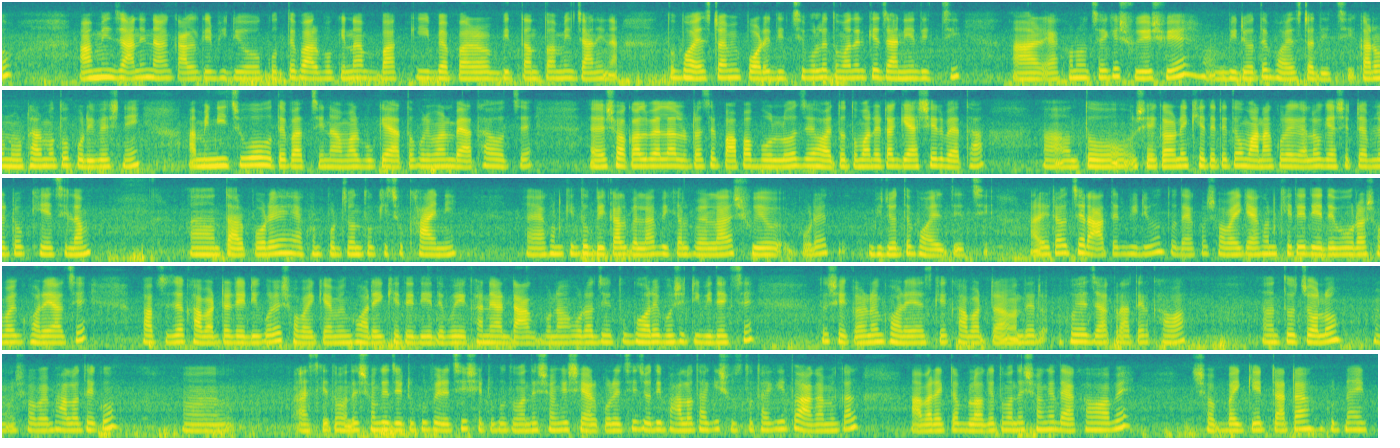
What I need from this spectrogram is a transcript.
আমি জানি না কালকে ভিডিও করতে পারব কি না বা কী ব্যাপার বৃত্তান্ত আমি জানি না। তো ভয়েসটা আমি পরে দিচ্ছি বলে তোমাদেরকে জানিয়ে দিচ্ছি। আর এখন হচ্ছে কি শুয়ে শুয়ে ভিডিওতে ভয়েসটা দিচ্ছি। কারণ ওঠার মতো পরিবেশ নেই। আমি নিচুও হতে পারছি না। আমার বুকে এত পরিমাণ ব্যথা হচ্ছে। সকালবেলা লোটাসের পাপা বলল যে হয়তো তোমার এটা গ্যাসের ব্যথা। তো সেই কারণে খেতে টেতেও মানা করে গেল। গ্যাসের ট্যাবলেটও খেয়েছিলাম। তারপরে এখন পর্যন্ত কিছু হ্যাঁ, এখন কিন্তু বিকালবেলা বিকালবেলা শুয়ে পড়ে ভিডিওতে ভয়েস দিচ্ছি। আর এটা হচ্ছে রাতের ভিডিও। তো দেখো সবাইকে এখন খেতে দিয়ে দেবো। ওরা সবাই ঘরে আছে। ভাবছি যে খাবারটা রেডি করে সবাইকে আমি ঘরেই খেতে দিয়ে দেবো। এখানে আর ডাকবো না। ওরা যেহেতু ঘরে বসে টিভি দেখছে তো সে কারণে ঘরে আজকে খাবারটা আমাদের হয়ে যাক রাতের খাওয়া। তো চলো সবাই ভালো থেকো। আজকে তোমাদের সঙ্গে যেটুকু পেরেছি সেটুকু তোমাদের সঙ্গে শেয়ার করেছি। যদি ভালো থাকি, সুস্থ থাকি, তো আগামীকাল আবার একটা ব্লগে তোমাদের সঙ্গে দেখা হবে। সবাইকে টাটা গুড নাইট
